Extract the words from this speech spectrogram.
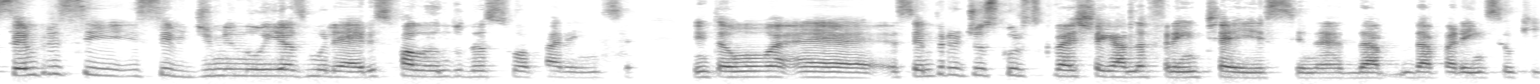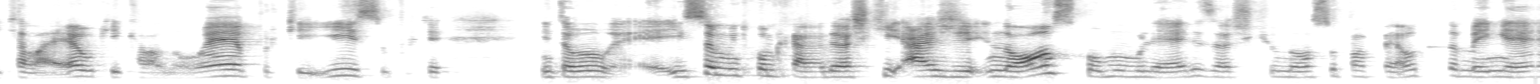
sempre se, se diminui as mulheres falando da sua aparência. Então, é, é, sempre o discurso que vai chegar na frente é esse, né? Da, da aparência, o que, que ela é, o que, que ela não é, por que isso, porque. Então, é, isso é muito complicado. Eu acho que a, nós, como mulheres, acho que o nosso papel também é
